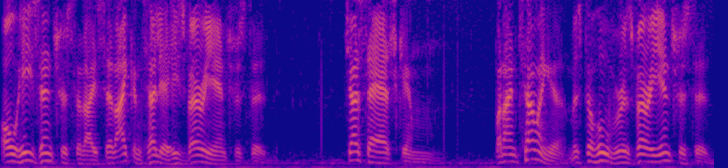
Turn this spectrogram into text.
Oh, he's interested, I said. I can tell you he's very interested. Just ask him. But I'm telling you, Mr. Hoover is very interested.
